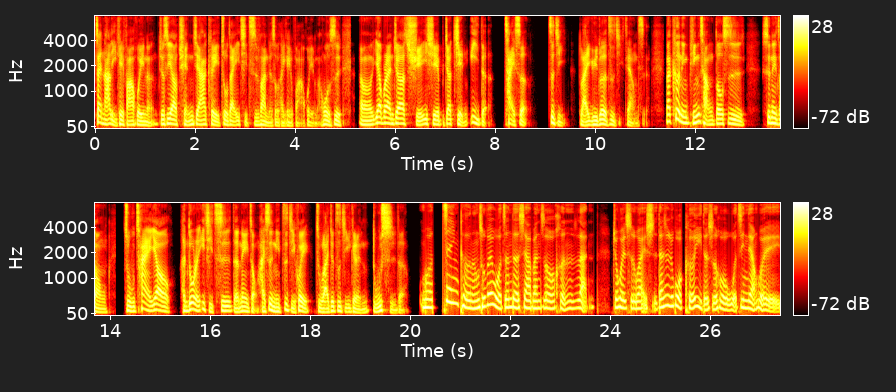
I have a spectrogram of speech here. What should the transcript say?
在哪里可以发挥呢？就是要全家可以坐在一起吃饭的时候才可以发挥嘛，或者是呃，要不然就要学一些比较简易的菜色，自己来娱乐自己这样子。那克宁平常都是是那种煮菜要很多人一起吃的那种，还是你自己会煮来就自己一个人独食的？我尽可能，除非我真的下班之后很懒，就会吃外食。但是如果可以的时候，我尽量会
